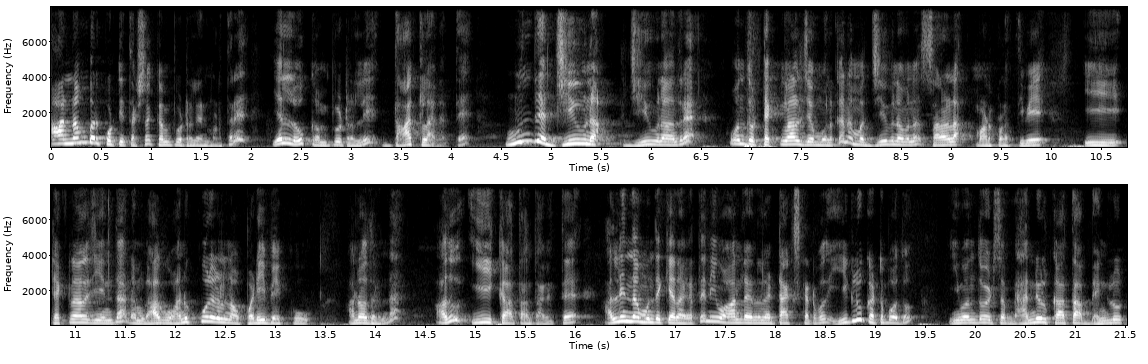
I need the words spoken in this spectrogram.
ಆ ನಂಬರ್ ಕೊಟ್ಟಿದ ತಕ್ಷಣ ಕಂಪ್ಯೂಟ್ರಲ್ಲಿ ಏನು ಮಾಡ್ತಾರೆ? ಎಲ್ಲೂ ಕಂಪ್ಯೂಟ್ರಲ್ಲಿ ದಾಖಲಾಗತ್ತೆ. ಮುಂದೆ ಜೀವನ ಜೀವನ ಅಂದರೆ ಒಂದು ಟೆಕ್ನಾಲಜಿಯ ಮೂಲಕ ನಮ್ಮ ಜೀವನವನ್ನು ಸರಳ ಮಾಡ್ಕೊಳ್ತೀವಿ. ಈ ಟೆಕ್ನಾಲಜಿಯಿಂದ ನಮಗಾಗುವ ಅನುಕೂಲಗಳು ನಾವು ಪಡಿಬೇಕು ಅನ್ನೋದರಿಂದ ಅದು ಈ ಖಾತಾ ಅಂತ ಆಗುತ್ತೆ. ಅಲ್ಲಿಂದ ಮುಂದಕ್ಕೆ ಏನಾಗುತ್ತೆ? ನೀವು ಆನ್ಲೈನಲ್ಲಿ ಟ್ಯಾಕ್ಸ್ ಕಟ್ಬೋದು. ಈಗಲೂ ಕಟ್ಬೋದು. ಈ ಒಂದು ಇಟ್ಸ್ ಅ ಮ್ಯಾನ್ಯುಲ್ ಖಾತಾ, ಬೆಂಗಳೂರು,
